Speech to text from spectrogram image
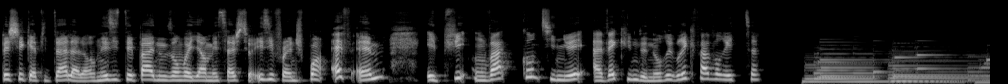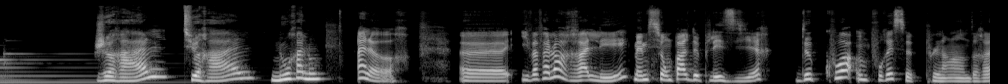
péché capital. Alors, n'hésitez pas à nous envoyer un message sur easyfrench.fm. Et puis, on va continuer avec une de nos rubriques favorites. Je râle, tu râles, nous râlons. Alors, euh, il va falloir râler, même si on parle de plaisir. De quoi on pourrait se plaindre?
